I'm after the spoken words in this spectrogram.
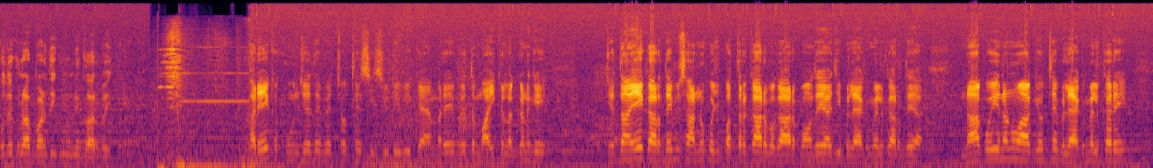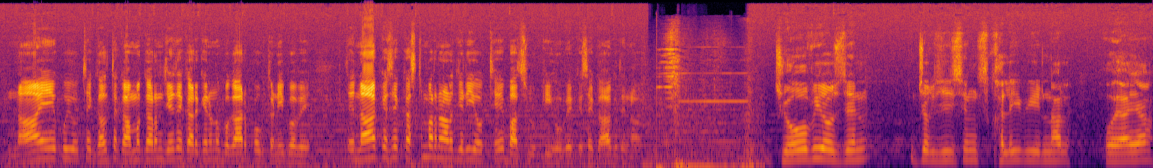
ਉਹਦੇ ਖਿਲਾਫ ਬਣਦੀ ਕਾਨੂੰਨੀ ਕਾਰਵਾਈ ਕਰਾਂਗੇ। ਹਰੇਕ ਖੂੰਜੇ ਦੇ ਵਿੱਚ ਉੱਥੇ ਸੀਸੀਟੀਵੀ ਕੈਮਰੇ ਵਿਦ ਮਾਈਕ ਲੱਗਣਗੇ। ਜਿੱਦਾਂ ਇਹ ਕਰਦੇ ਵੀ ਸਾਨੂੰ ਕੁਝ ਪੱਤਰਕਾਰ ਵਿਗਾੜ ਪਾਉਂਦੇ ਆ ਜੀ ਬਲੈਕਮੇਲ ਕਰਦੇ ਆ। ਨਾ ਕੋਈ ਇਹਨਾਂ ਨੂੰ ਆ ਕੇ ਉੱਥੇ ਬਲੈਕਮੇਲ ਕਰੇ ਨਾ ਇਹ ਕੋਈ ਉੱਥੇ ਗਲਤ ਕੰਮ ਕਰਨ ਜਿਹਦੇ ਕਰਕੇ ਇਹਨਾਂ ਨੂੰ ਵਿਗਾੜ ਭੁਗਤਣੀ ਪਵੇ ਤੇ ਨਾ ਕਿਸੇ ਕਸਟਮਰ ਨਾਲ ਜਿਹੜੀ ਉੱਥੇ ਬਦਸਲੂਕੀ ਹੋਵੇ ਕਿਸੇ ਗਾਹਕ ਦੇ ਨਾਲ। ਜੋ ਵੀ ਉਸ ਦਿਨ ਜਗਜੀਤ ਸਿੰਘ ਖਲੀ ਵੀਰ ਨਾਲ ਹੋਇਆ ਆ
